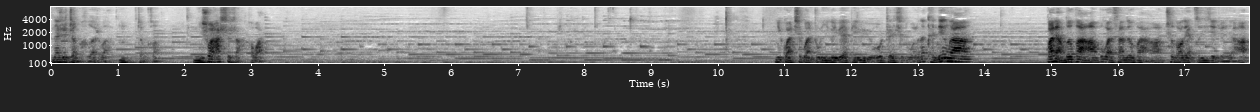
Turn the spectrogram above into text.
那是整合是吧？嗯，整合。你说啥是啥，好吧？你管吃管住一个月比旅游真实多了，那肯定的。管两顿饭啊，不管三顿饭啊，吃早点自己解决去啊。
